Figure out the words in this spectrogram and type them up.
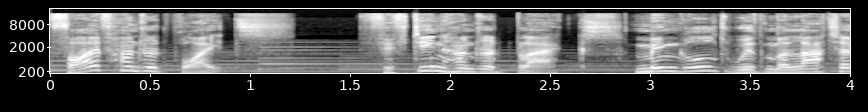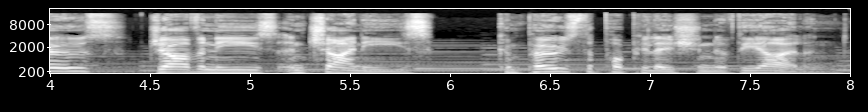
500 whites, 1,500 blacks, mingled with mulattoes, Javanese, and Chinese, composed the population of the island.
